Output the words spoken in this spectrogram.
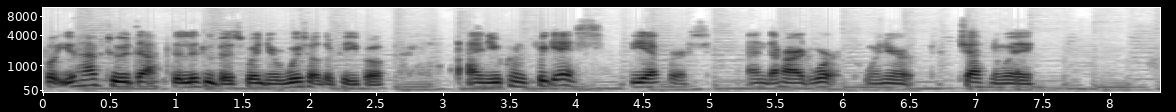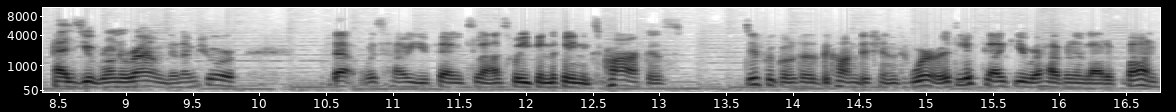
But you have to adapt a little bit when you're with other people, and you can forget the effort and the hard work when you're chatting away as you run around. And I'm sure that was how you felt last week in the Phoenix Park, as difficult as the conditions were. It looked like you were having a lot of fun,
